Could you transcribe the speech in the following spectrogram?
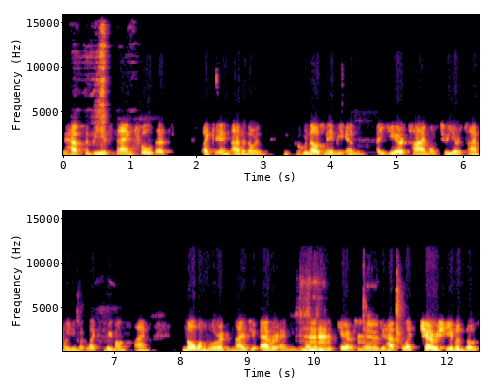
you have to be thankful that like in i don't know in who knows maybe in a year time or two year time or even like three months time no one will recognize you ever and no one will care so Yeah. you have to like cherish even those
